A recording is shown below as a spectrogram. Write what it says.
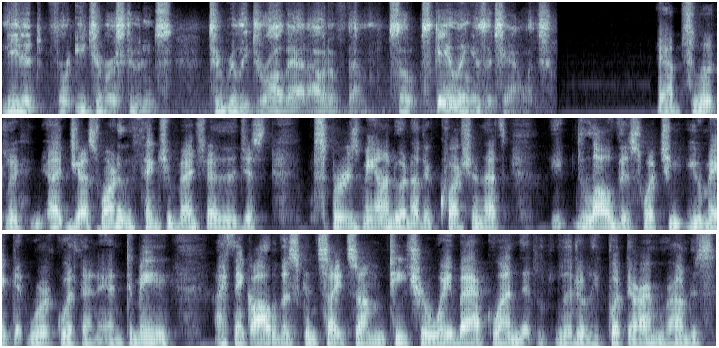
needed for each of our students to really draw that out of them. So scaling is a challenge. Absolutely. Uh, Jess, one of the things you mentioned that just spurs me on to another question. That's love is what you, you make it work with. And, and to me, I think all of us can cite some teacher way back when that literally put their arm around us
